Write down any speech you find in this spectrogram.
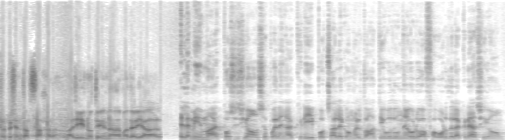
representan el Sáhara. Allí no tiene nada material. En la misma exposición se pueden adquirir postales con el donativo de un euro a favor de la creación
